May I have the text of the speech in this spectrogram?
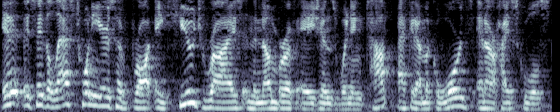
In it, they say the last 20 years have brought a huge rise in the number of Asians winning top academic awards in our high schools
